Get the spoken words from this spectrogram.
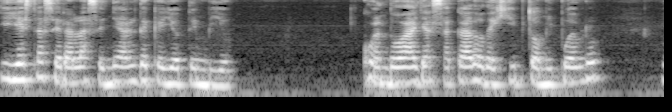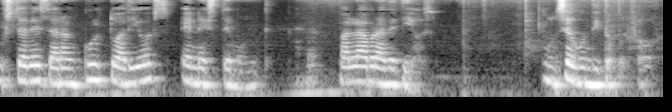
y esta será la señal de que yo te envío. Cuando haya sacado de Egipto a mi pueblo, ustedes darán culto a Dios en este monte. Palabra de Dios. Un segundito, por favor.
